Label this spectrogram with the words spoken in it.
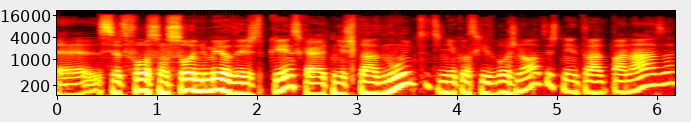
Uh, se fosse um sonho meu desde pequeno, se calhar eu tinha estudado muito, tinha conseguido boas notas, tinha entrado para a NASA,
